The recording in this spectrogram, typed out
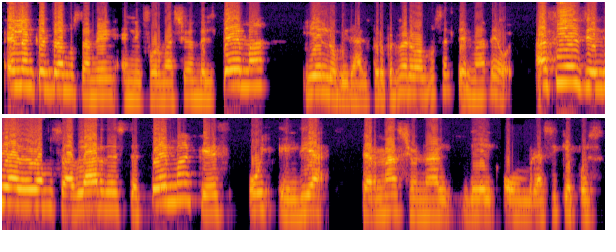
en la que entramos también en la información del tema y en lo viral. Pero primero vamos al tema de hoy. Así es, y el día de hoy vamos a hablar de este tema que es hoy el Día Internacional del Hombre. Así que pues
